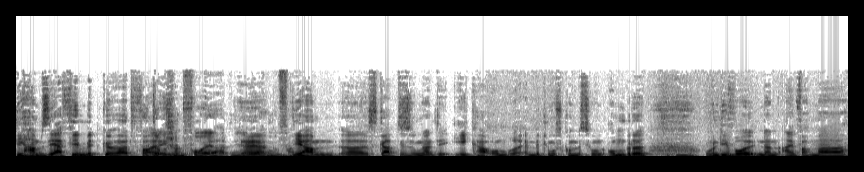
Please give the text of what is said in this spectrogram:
Die haben sehr viel mitgehört. Vor allem schon vorher hatten die äh, angefangen. Die haben, äh, es gab die sogenannte EK Ombre, Ermittlungskommission Ombre, und die wollten dann einfach mal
